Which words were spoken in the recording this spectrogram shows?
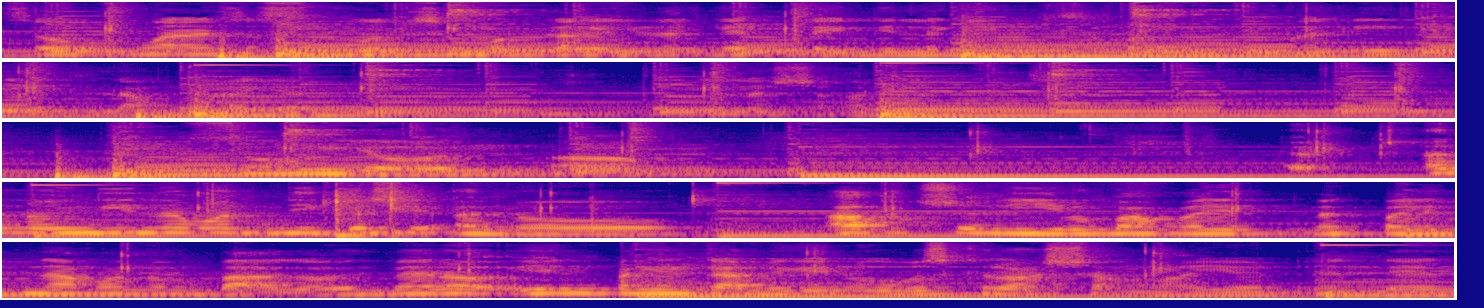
So, kung wala sa school, so maglagay ng ganito, hindi lagay mo sa bag. Maliliit lang, ayan. Hindi lang siya kaliit. So, yun, um, eh, ano, hindi naman, hindi kasi ano, actually, mapapalit, nagpalit na ako ng bago. Pero, yun pa rin gamit, inuubos ko lang siya ngayon. And then,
